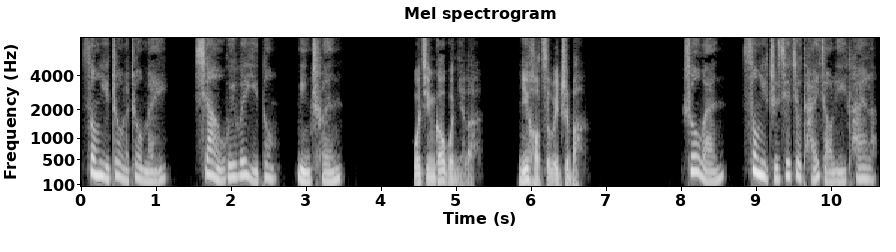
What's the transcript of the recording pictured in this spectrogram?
宋毅皱了皱眉，下颚微微一动，抿唇：“我警告过你了，你好自为之吧。”说完，宋毅直接就抬脚离开了，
